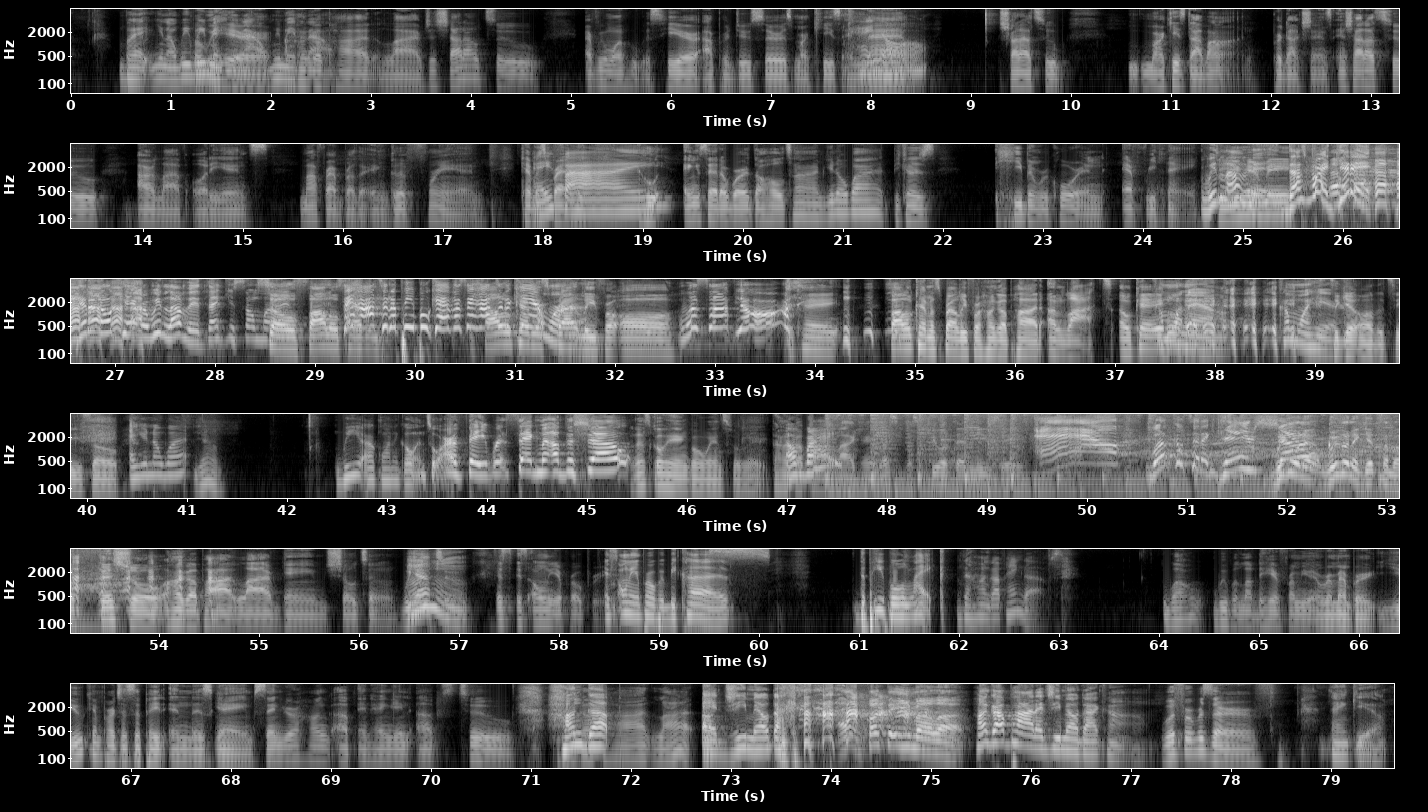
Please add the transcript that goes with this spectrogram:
But you know, we But we made here, it out. We made it Hung Up out. Pod live. Just shout out to everyone who was here, our producers, Marquise and Hey Matt. y'all. Shout out to Marquise Davon Productions. And shout out to our live audience, my frat brother and good friend, Kevin Hey, Spradley, who ain't said a word the whole time. You know why? Because he been recording everything. We Do you love hear it. me? That's right. Get it. Get it on camera. We love it. Thank you so much. so follow Say Kevin, hi to the people, Kevin. Say hi to the Kevin camera. Spradley for all What's up, y'all? Okay. Follow Kevin Spradley for Hung Up Pod Unlocked. Okay. Come on now. Come on here. to get all the tea. So And you know what? yeah. We are going to go into our favorite segment of the show. Let's go ahead and go into it. All right. Pod Live game. Let's let's cue up that music. Ow! Welcome to the game show. We're gonna we're gonna get some official Hung Up Pod live game show tune. We have to. It's it's only appropriate. Mm-hmm. it's only appropriate because the people like the hung up hang ups. Well, we would love to hear from you. And remember, you can participate in this game. Send your hung up and hanging ups to Hung up Live. at gmail.com. I fuck the email up. hung up pod at gmail.com. Woodford Reserve. Thank you.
